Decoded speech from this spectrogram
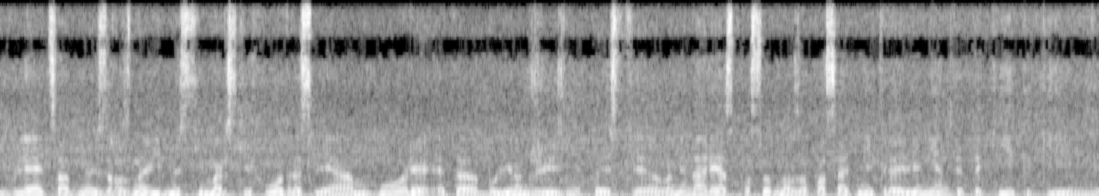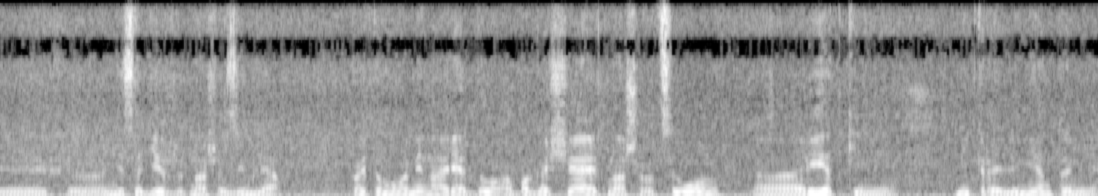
является одной из разновидностей морских водорослей, а в море это бульон жизни. То есть э, ламинария способна запасать микроэлементы, такие, какие э, их не содержит наша Земля. Поэтому ламинария до обогащает наш рацион э, редкими микроэлементами,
